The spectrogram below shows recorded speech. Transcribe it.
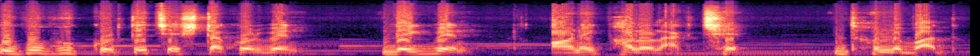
উপভোগ করতে চেষ্টা করবেন। দেখবেন অনেক ভালো লাগছে। ধন্যবাদ।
